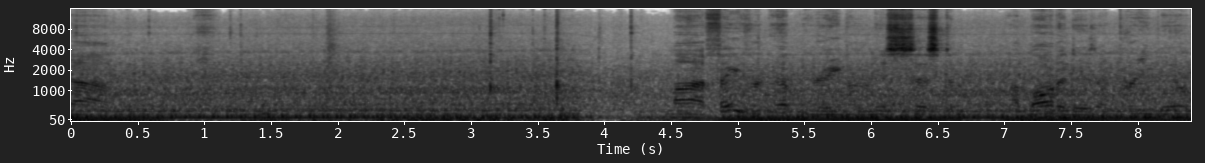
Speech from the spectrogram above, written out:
um, my favorite upgrade on this system, I bought it as a pre-built.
